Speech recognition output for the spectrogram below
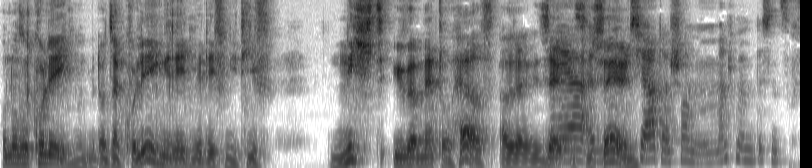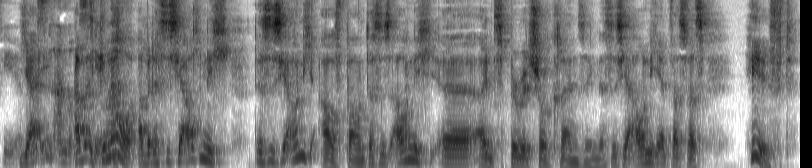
und unsere Kollegen. Und mit unseren Kollegen reden wir definitiv nicht über Mental Health, also in den Naja, seltensten also Fällen. im Theater schon, manchmal ein bisschen zu viel. Ja, das ist ein anderes aber Thema. genau, aber das ist ja auch nicht, das ist ja auch nicht aufbauend, das ist auch nicht äh, ein Spiritual Cleansing, das ist ja auch nicht etwas, was hilft.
